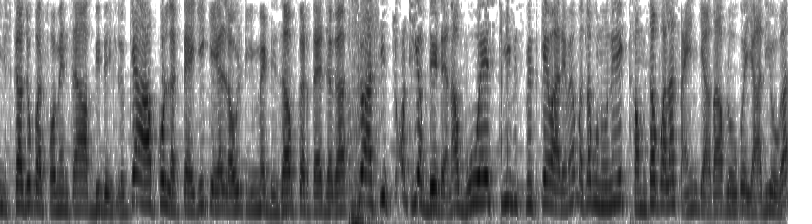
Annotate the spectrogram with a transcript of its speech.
इसका जो परफॉर्मेंस है, आप भी देख लो। क्या आपको लगता है कि के राहुल टीम में डिजर्व करता है जगह? जो आज की चौथी अपडेट है ना, वो है स्टीव स्मिथ के बारे में। मतलब उन्होंने एक थम्सअप वाला साइन किया था, आप लोगों को याद ही होगा,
